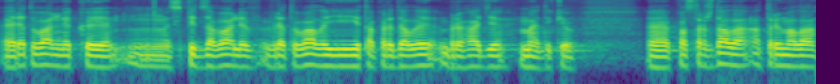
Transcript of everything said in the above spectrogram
Рятувальники з-під завалів врятували її та передали бригаді медиків. Е, Постраждала, отримала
